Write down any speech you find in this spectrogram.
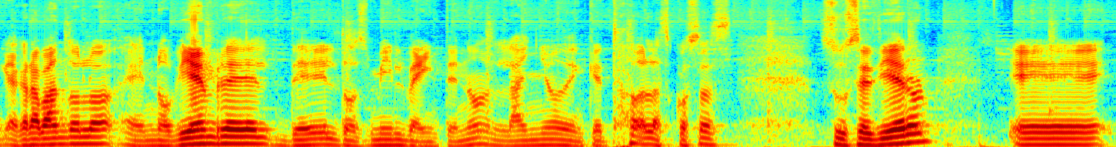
grabándolo en noviembre del, 2020, ¿no? El año en que todas las cosas sucedieron. Eh,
